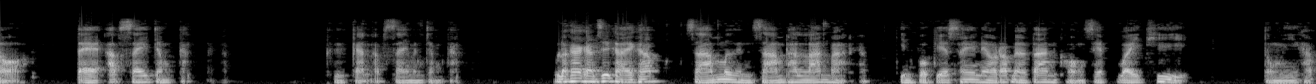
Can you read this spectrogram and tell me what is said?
ต่อ แต่อัพไซด์จำกัดนะครับ คือการอัพไซด์มันจำกัด มูลค่าการซื้อขายครับ 33,000 ล้านบาทครับ อินโฟเกสให้แนวรับแนวต้านของเซ็ตไว้ที่ตรงนี้ครับ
